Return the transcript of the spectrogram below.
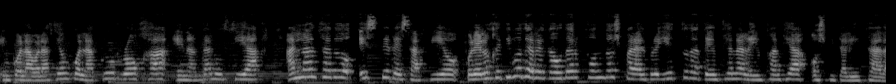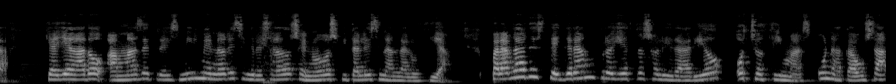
en colaboración con la Cruz Roja en Andalucía, han lanzado este desafío con el objetivo de recaudar fondos para el proyecto de atención a la infancia hospitalizada que ha llegado a más de 3.000 menores ingresados en nuevos hospitales en Andalucía. Para hablar de este gran proyecto solidario, Ocho Cimas, una causa,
